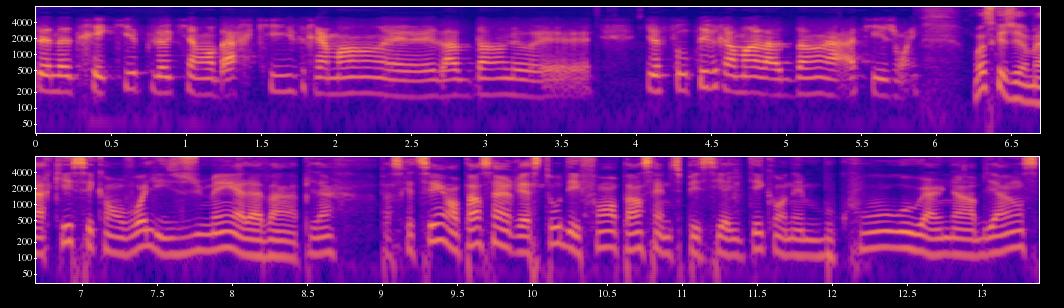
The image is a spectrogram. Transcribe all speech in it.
de notre équipe là, qui a embarqué vraiment euh, là-dedans, là, euh, qui a sauté vraiment là-dedans à, pieds joints. Moi, ce que j'ai remarqué, c'est qu'on voit les humains à l'avant-plan. Parce que, tu sais, on pense à un resto, des fois, on pense à une spécialité qu'on aime beaucoup, à une ambiance.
